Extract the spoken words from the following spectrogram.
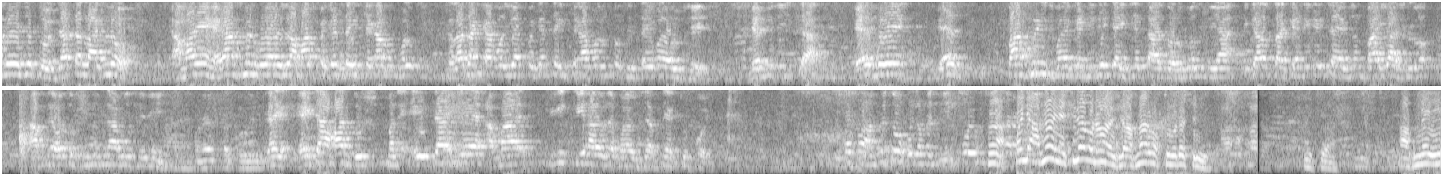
পরে যে দরজাটা লাগল আমার এই হ্যারাসমেন্ট করা হয়েছে আমার প্যাকেট থেকে টাকা খেলা টাকা করিয়া প্যাকেট থেকে টাকা পর্যন্ত চিন্তাই করা হয়েছে দেড় জিনিসটা। এরপরে এর পাঁচ মিনিট পরে ক্যান্ডিডেট আইছে তার দলবল দিয়া। এখানে তার ক্যান্ডিডেটটা একজন বাইরে আসলো। আপনি হয়তো শুনুন না আমি চিনি। এই- এইটা আমার দুষ মানে এইটা যে আমার কি কি আলোচনা করা হয়েছে আপনি একটু কই? আমি তো বললাম না হ্যাঁ মানে আপনার কিনা ঘটনা হয়েছিল আপনার বক্তব্যটা শুনি আচ্ছা। আপনি এই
